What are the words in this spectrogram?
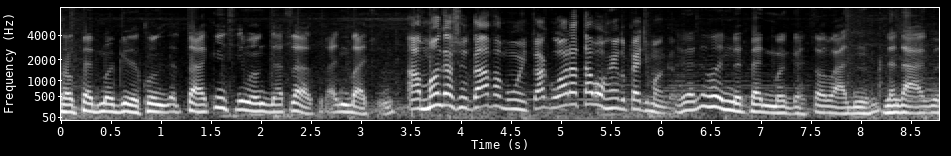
Olha o pé de mangueira, quando tá aqui em cima, atrás, lá embaixo. Né? A manga ajudava muito, agora tá morrendo o pé de manga. Eu não ando no pé de manga solado, dentro da água.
